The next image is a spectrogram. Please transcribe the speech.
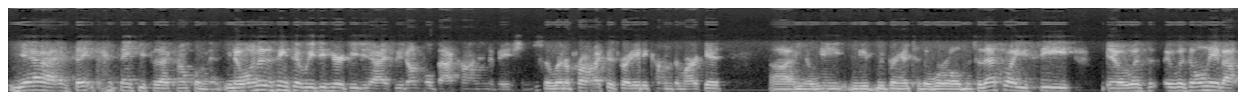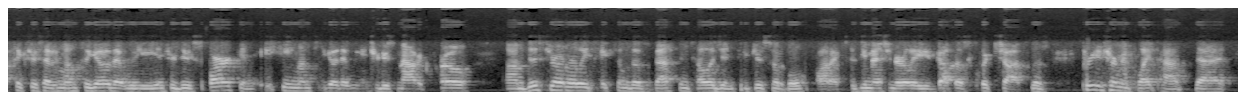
Yeah, and thank, thank you for that compliment. You know, one of the things that we do here at DJI is we don't hold back on innovation. So when a product is ready to come to market, uh, you know, we, we, we bring it to the world. And so that's why you see, you know, it was, it was only about six or seven months ago that we introduced Spark and 18 months ago that we introduced Mavic Pro. Um, this drone really takes some of those best intelligent features from both products. As you mentioned earlier, you've got those quick shots, those predetermined flight paths that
